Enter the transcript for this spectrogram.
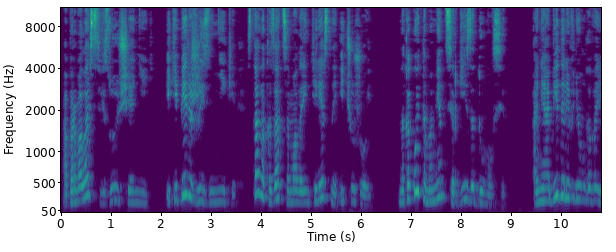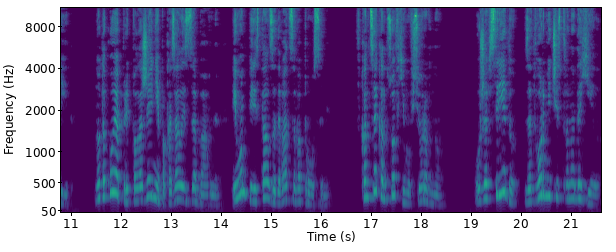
Оборвалась связующая нить. И теперь жизнь Ники стала казаться малоинтересной и чужой. На какой-то момент Сергей задумался, а не обида ли в нем говорит. Но такое предположение показалось забавным, и он перестал задаваться вопросами. В конце концов ему все равно. Уже в среду затворничество надоело,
